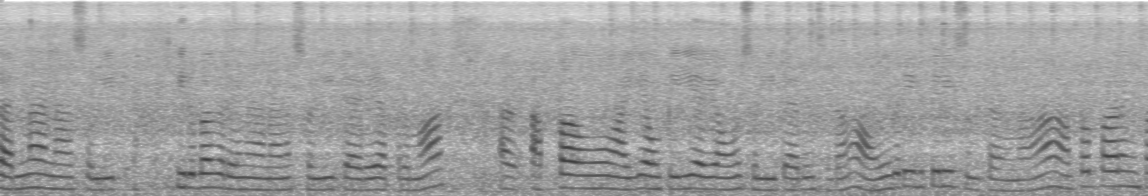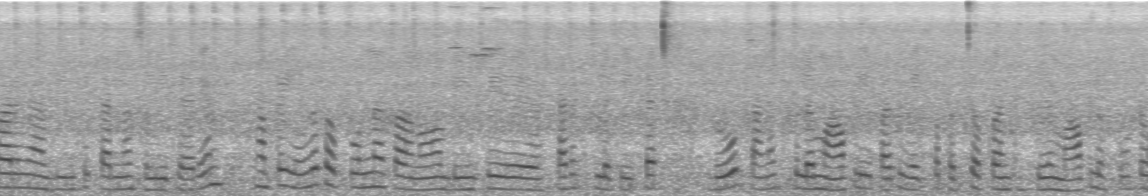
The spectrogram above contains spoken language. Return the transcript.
கர்ணா நான் சொல்லிட்டேன் கிருபாகரன் அண்ணா சொல்லிட்டாரு. அப்புறமா அப்பாவும் ஐயாவும் பெரிய ஐயாவும் சொல்லிட்டாருன்னு சொன்னாங்க அவங்க ரெண்டு பேரையும் சொல்லிட்டாங்கன்னா அப்போ பாருங்க பாருங்க அப்படின்ட்டு கர்ணா சொல்லிட்டாரு. அப்புறம் எங்கப்பா பொண்ணை காணும் அப்படின்ட்டு கணக்கில் கேட்ட ஏதோ கணக்கில் மாப்பிள்ளையை பார்த்து வைக்கப்பட்டு உட்காந்துருக்கு. மாப்பிள்ளை ஃபோட்டோ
